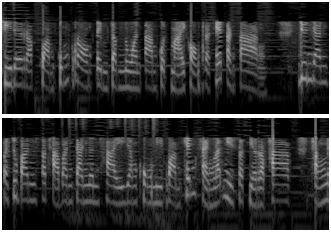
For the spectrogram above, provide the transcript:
ที่ได้รับความคุ้มครองเต็มจำนวนตามกฎหมายของประเทศต่างๆ ยืนยันปัจจุบันสถาบันการเงินไทยยังคงมีความเข้มแข็งและมีเสถียรภาพ ทั้งใน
